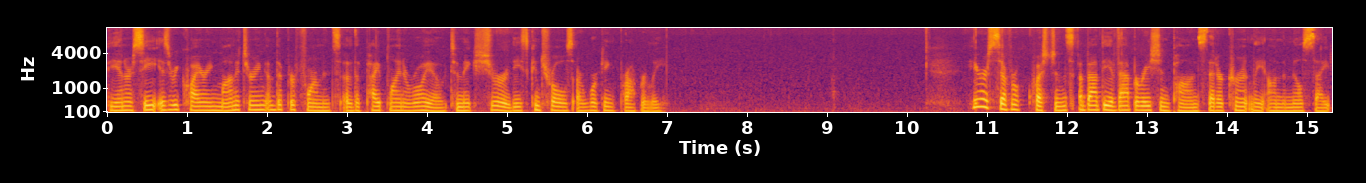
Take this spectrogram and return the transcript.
The NRC is requiring monitoring of the performance of the pipeline arroyo to make sure these controls are working properly. Here are several questions about the evaporation ponds that are currently on the mill site.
